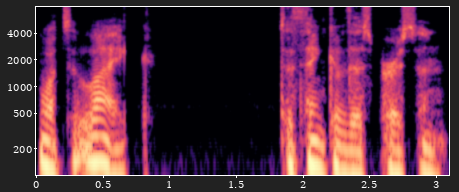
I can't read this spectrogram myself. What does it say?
What's it like to think of this person?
